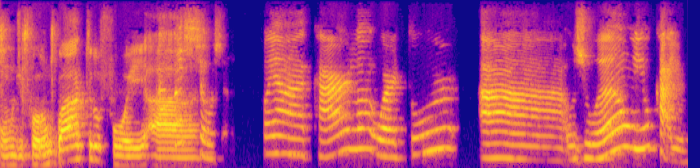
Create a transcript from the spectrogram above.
onde foram quatro, foi a. Ah, foi a Carla, o Arthur, a... o João e o Caio.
